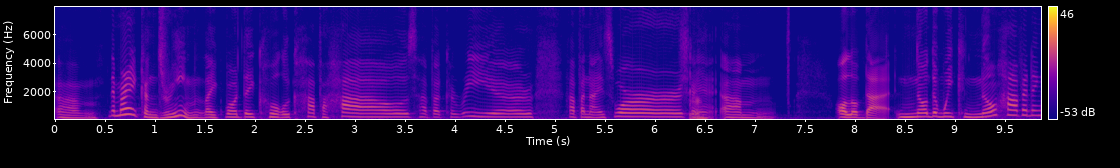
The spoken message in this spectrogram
um, the American dream, like what they call have a house, have a career, have a nice work, Sure. uh, um, all of that. Not that we cannot have it in,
